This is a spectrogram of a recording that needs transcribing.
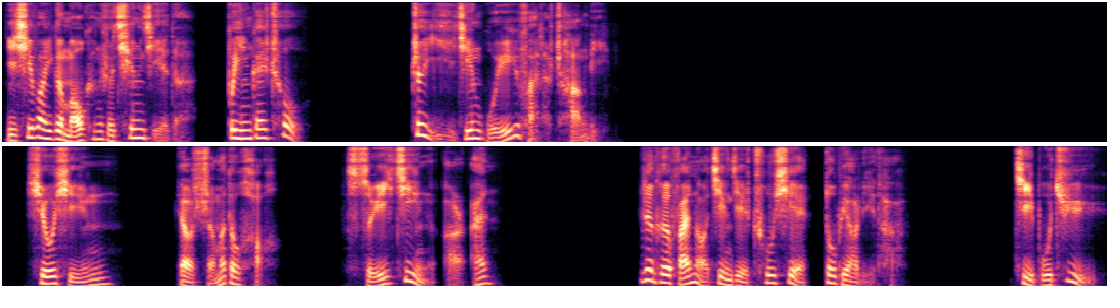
你希望一个茅坑是清洁的，不应该臭，这已经违反了常理。修行要什么都好，随境而安。任何烦恼境界出现，都不要理它，既不惧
